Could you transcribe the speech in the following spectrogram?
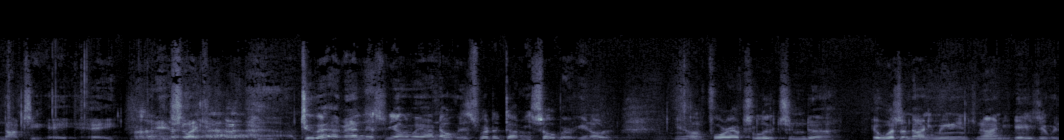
Nazi AA. And it's like, too bad, man. This is the only way I know. This is what got me sober, you know. You know, four absolutes, and uh, it wasn't 90 meetings, 90 days. It was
